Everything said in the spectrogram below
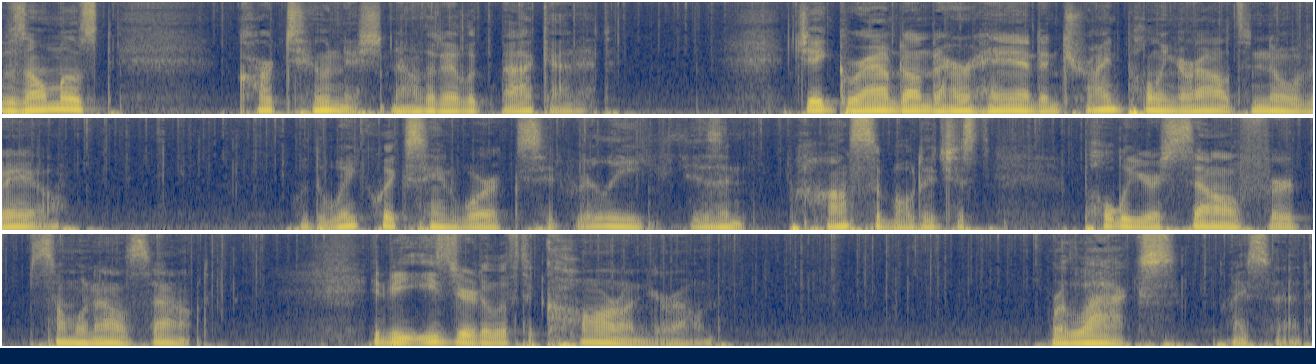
was almost cartoonish now that I look back at it. Jake grabbed onto her hand and tried pulling her out to no avail. With the way quicksand works, it really isn't possible to just pull yourself or someone else out. It'd be easier to lift a car on your own. Relax, I said.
